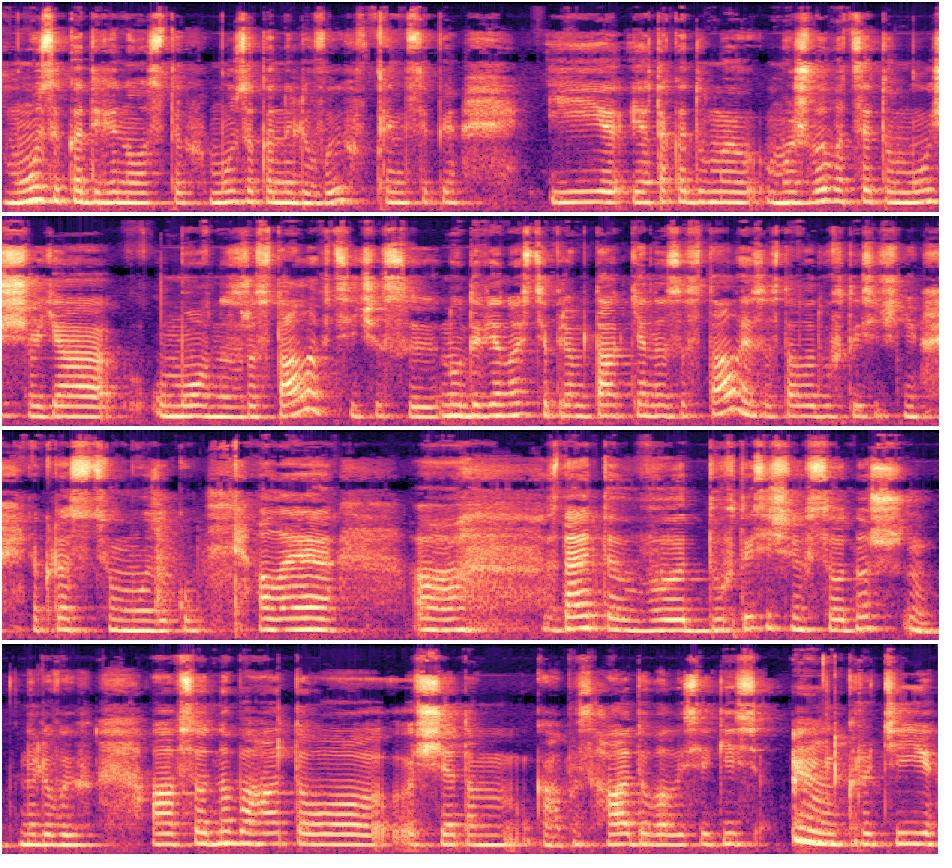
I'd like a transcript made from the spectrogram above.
музика 90-х, музика нульових, в принципі. І я така думаю, можливо, це тому, що я умовно зростала в ці часи. Ну, 90-ті прям так я не застала, я застала 2000-ні якраз цю музику. Але а, знаєте, в 2000-х все одно ж ну, нульових, а все одно багато ще там згадувались якісь круті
